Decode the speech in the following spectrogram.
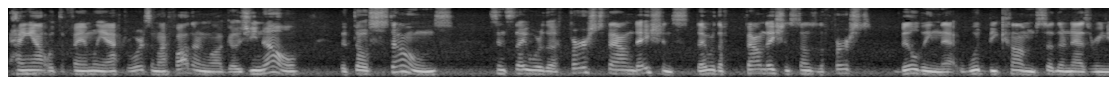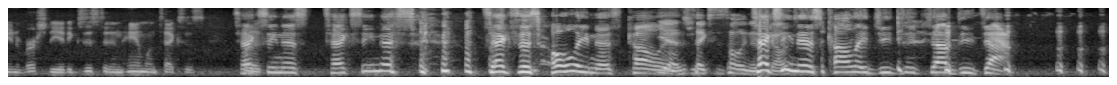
hang out with the family afterwards and my father-in-law goes you know that those stones since they were the first foundations they were the foundation stones of the first building that would become southern nazarene university it existed in hamlin texas Texiness, Texiness, Texas Holiness College. Yeah, Texas Holiness College. Texiness College. G- G- Job D- Job.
